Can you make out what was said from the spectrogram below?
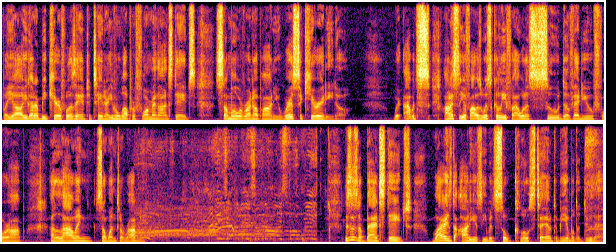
But y'all, you gotta be careful as an entertainer, even while performing on stage. Someone will run up on you. Where's security though? Where I would honestly, if I was Wiz Khalifa, I would have sued the venue for um, allowing someone to rob me. This is a bad stage. Why is the audience even so close to him to be able to do that?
